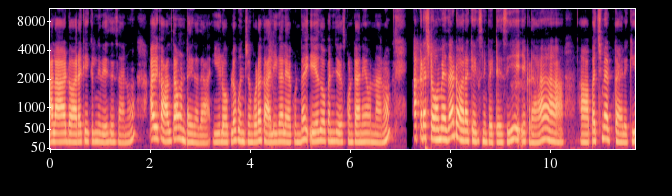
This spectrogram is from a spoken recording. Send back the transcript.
అలా డోరా కేకులని వేసేసాను. అవి కాలుతూ ఉంటాయి కదా ఈ లోపల కొంచెం కూడా ఖాళీగా లేకుండా ఏదో పని చేసుకుంటానే ఉన్నాను. అక్కడ స్టవ్ మీద డోరా కేక్స్ని పెట్టేసి ఇక్కడ పచ్చిమిరపకాయలకి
